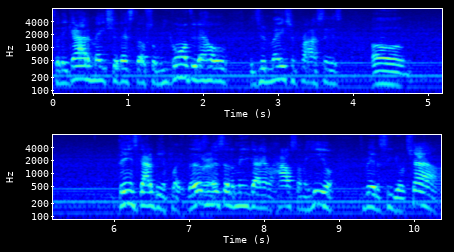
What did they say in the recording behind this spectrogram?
So they got to make sure that stuff. So we going through that whole legitimation process. Um, things got to be in place. That doesn't Right. necessarily mean you got to have a house on a hill to be able to see your child,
